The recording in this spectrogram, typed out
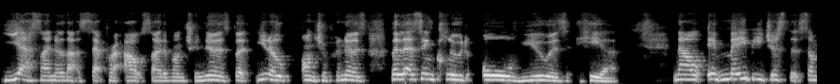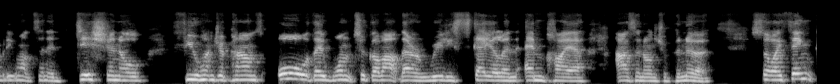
yes i know that's separate outside of entrepreneurs but you know entrepreneurs but let's include all viewers here now, it may be just that somebody wants an additional few hundred pounds, or they want to go out there and really scale an empire as an entrepreneur. So I think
